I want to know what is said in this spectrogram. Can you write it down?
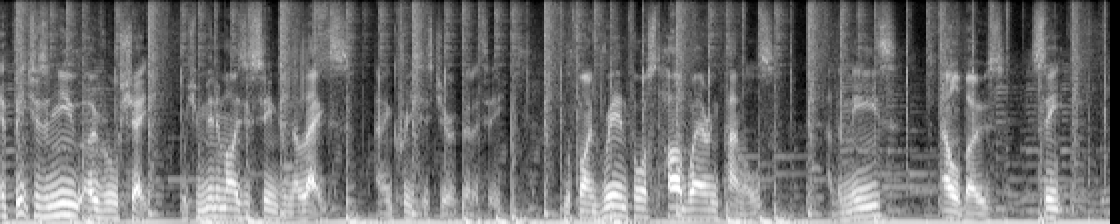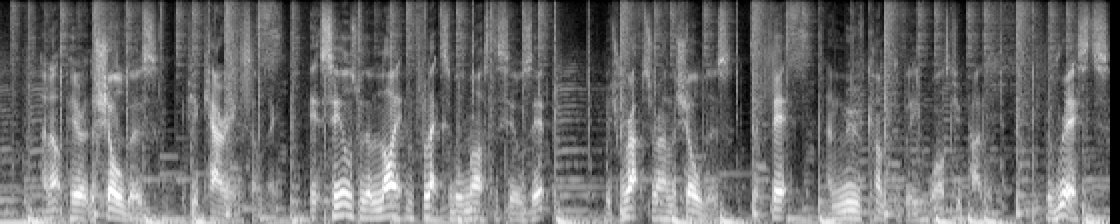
It features a new overall shape which minimises seams in the legs and increases durability. You'll find reinforced hard-wearing panels at the knees, elbows, seat and up here at the shoulders if you're carrying something. It seals with a light and flexible Master Seal zip which wraps around the shoulders to fit and move comfortably whilst you paddle. The wrists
